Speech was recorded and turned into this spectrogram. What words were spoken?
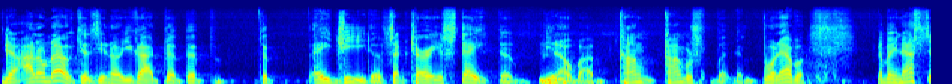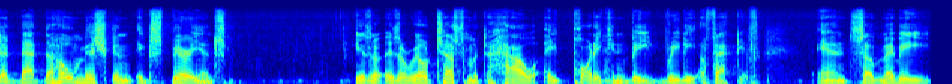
yeah, I don't know because you know you got the, the the AG, the Secretary of State, the mm-hmm. you know uh, Cong- Congress, whatever. I mean, that's just, that the whole Michigan experience is a is a real testament to how a party can be really effective, and so maybe.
